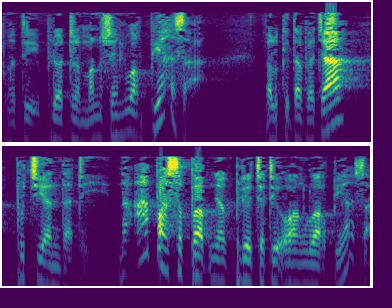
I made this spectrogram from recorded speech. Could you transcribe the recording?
berarti beliau adalah manusia yang luar biasa. Kalau kita baca pujian tadi. Nah, apa sebabnya beliau jadi orang luar biasa?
